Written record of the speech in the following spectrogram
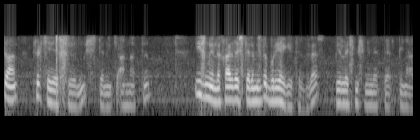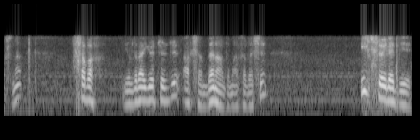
şu an Türkiye'ye sığınmış deminki anlattığım. İzmirli kardeşlerimiz de buraya getirdiler. Birleşmiş Milletler binasına. Sabah Yıldıray götürdü. Akşam ben aldım arkadaşı. İlk söylediği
